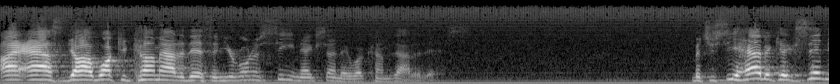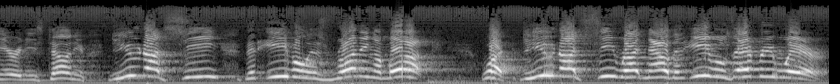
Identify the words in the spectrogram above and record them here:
I asked God what could come out of this, and you're going to see next Sunday what comes out of this. But you see Habakkuk sitting here and he's telling you, do you not see that evil is running amok? What? Do you not see right now that evil's everywhere?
